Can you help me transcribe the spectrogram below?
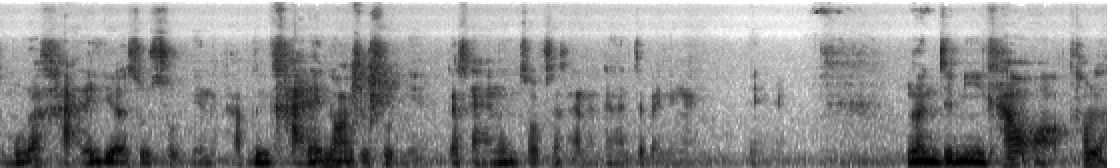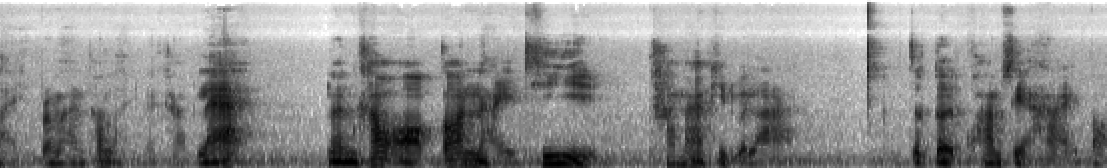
สมมุติว่าขายได้เยอะสุดๆเนี่ยนะครับหรือขายได้น้อยสุดๆเนี่ยกระแสเงินสดสถานการณ์จะเป็นยังไง เงินจะมีเข้าออกเท่าไหร่ประมาณเท่าไหร่นะครับ และเงินเข้าออกก้อนไหนที่ถ้ามาผิดเวลา จะเกิดความเสียหายต่อ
